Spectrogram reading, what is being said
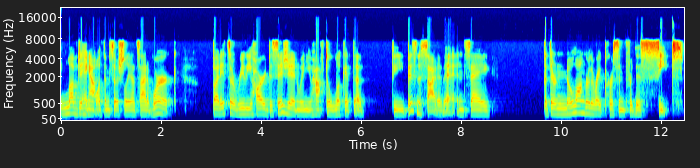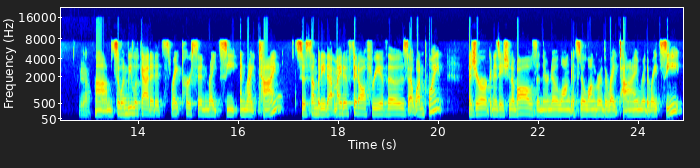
Love to hang out with them socially outside of work. But it's a really hard decision when you have to look at the the business side of it and say, but they're no longer the right person for this seat. Yeah. Um, so when we look at it, it's right person, right seat, and right time. So somebody that might have fit all three of those at one point, as your organization evolves and they're no longer it's no longer the right time or the right seat.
